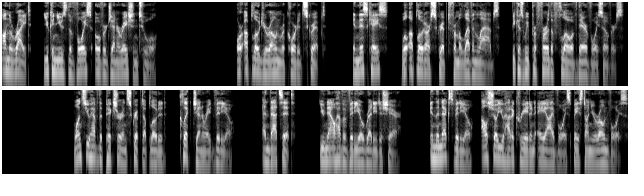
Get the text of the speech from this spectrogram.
On the right, you can use the Voice Over Generation tool, or upload your own recorded script. In this case, we'll upload our script from 11 Labs because we prefer the flow of their voiceovers. Once you have the picture and script uploaded, click Generate Video. And that's it. You now have a video ready to share. In the next video, I'll show you how to create an AI voice based on your own voice.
